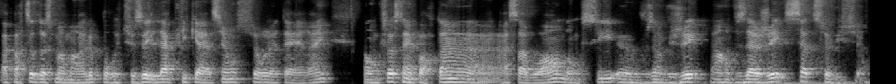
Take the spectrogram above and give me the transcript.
à, partir de ce moment-là pour utiliser l'application sur le terrain. Donc, ça, c'est important euh, à savoir. Donc, si vous envisagez, envisagez cette solution.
